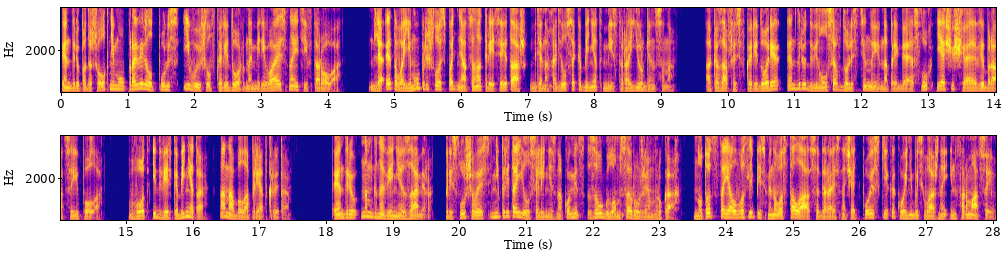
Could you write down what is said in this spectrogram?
Эндрю подошел к нему, проверил пульс и вышел в коридор, намереваясь найти второго. Для этого ему пришлось подняться на третий этаж, где находился кабинет мистера Юргенсона. Оказавшись в коридоре, Эндрю двинулся вдоль стены, напрягая слух и ощущая вибрации пола. Вот и дверь кабинета. Она была приоткрыта. Эндрю на мгновение замер, прислушиваясь, не притаился ли незнакомец за углом с оружием в руках. Но тот стоял возле письменного стола, собираясь начать поиски какой-нибудь важной информации.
